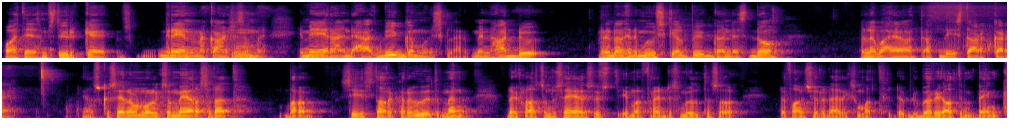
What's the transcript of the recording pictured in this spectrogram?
och att det är som styrkegrenarna kanske som är, är mera än det här att bygga muskler. Men hade du redan hade muskelbyggandes då, eller var det att, att bli starkare? Jag skulle säga det var nog liksom mer sådär att bara se starkare ut, men det är klart som du säger, just i och med Freddys multa så det fanns ju det där liksom att du börjar ju alltid med bänk.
